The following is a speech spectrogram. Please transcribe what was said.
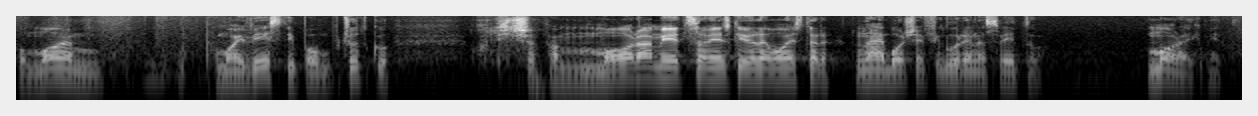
po mojem, po moji vesti, po občutku, če pa mora imeti slovenski velemojster najboljše figure na svetu. Mora jih imeti.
